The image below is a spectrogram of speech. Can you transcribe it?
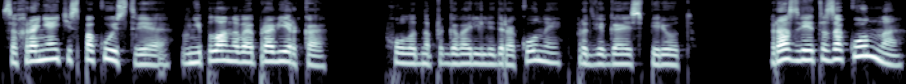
«Сохраняйте спокойствие, внеплановая проверка», — холодно проговорили драконы, продвигаясь вперед. «Разве это законно?»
